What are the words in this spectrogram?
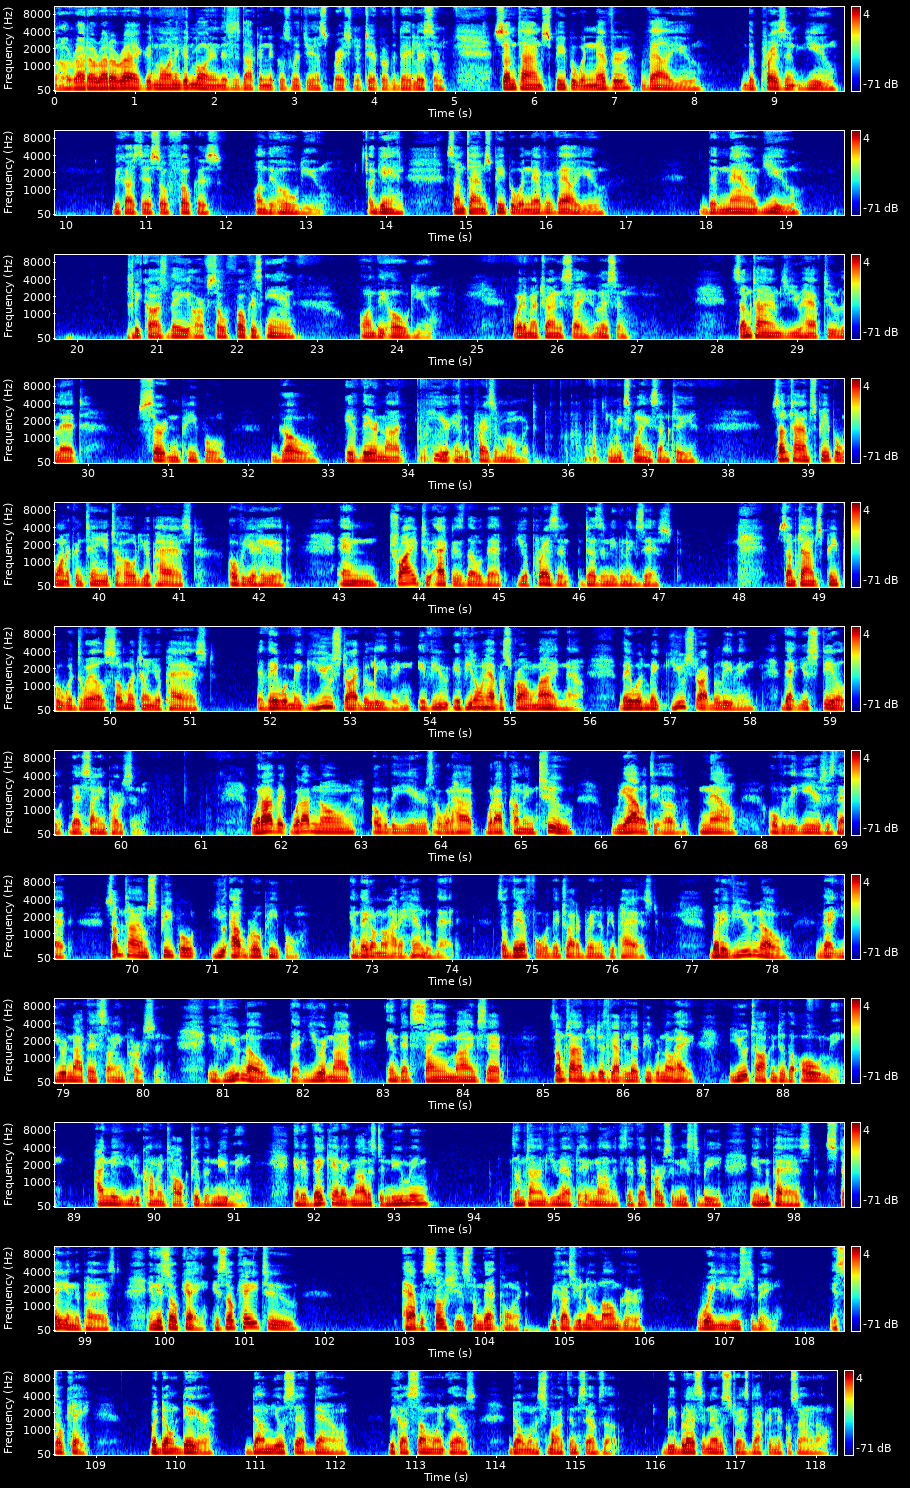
All right, all right, all right. Good morning, good morning. This is Dr. Nichols with your inspirational tip of the day. Listen, sometimes people will never value the present you because they're so focused on the old you. Again, sometimes people will never value the now you because they are so focused in on the old you. What am I trying to say? Listen, sometimes you have to let certain people go if they're not here in the present moment. Let me explain something to you. Sometimes people want to continue to hold your past over your head and try to act as though that your present doesn't even exist. Sometimes people would dwell so much on your past that they will make you start believing if you if you don't have a strong mind now, they would make you start believing that you're still that same person. What I've what I've known over the years, or what I what I've come into reality of now over the years, is that sometimes people you outgrow people, and they don't know how to handle that. So therefore, they try to bring up your past. But if you know that you're not that same person, if you know that you're not in that same mindset, sometimes you just got to let people know, hey, you're talking to the old me. I need you to come and talk to the new me. And if they can't acknowledge the new me, sometimes you have to acknowledge that that person needs to be in the past, stay in the past, and it's okay. It's okay to have associates from that point because you're no longer where you used to be. It's okay. But don't dare dumb yourself down because someone else don't want to smart themselves up. Be blessed and never stress. Dr. Nichols signing off.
